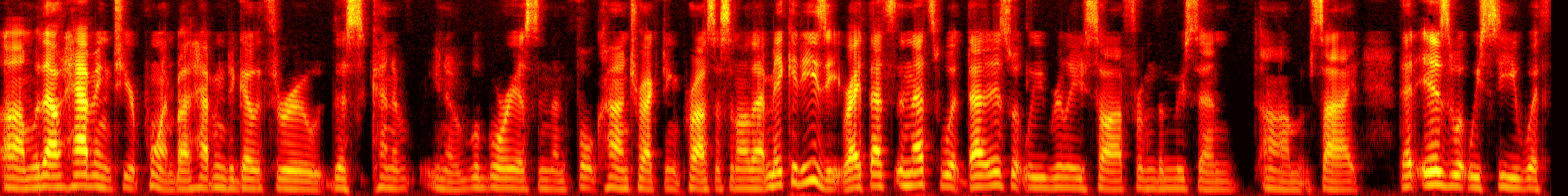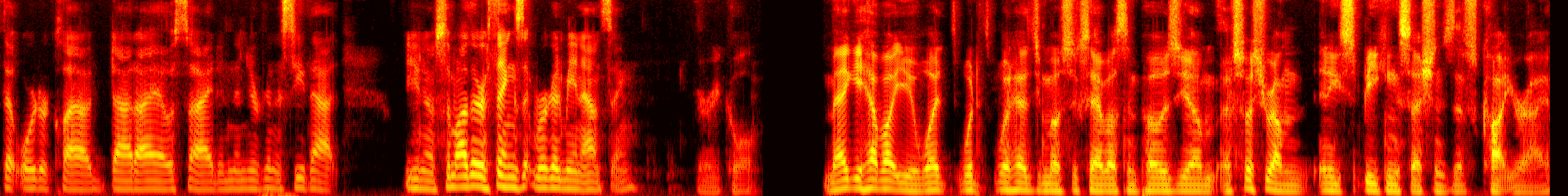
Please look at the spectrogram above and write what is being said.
um, without having, to your point, about having to go through this kind of you know laborious and then full contracting process and all that. Make it easy, right? That's and that's what that is what we really saw from the MooSend um, side. That is what we see with the OrderCloud.io side, and then you're going to see that, you know, some other things that we're going to be announcing. Very cool. Maggie, how about you? What what what has you most excited about Symposium, especially around any speaking sessions that's caught your eye?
